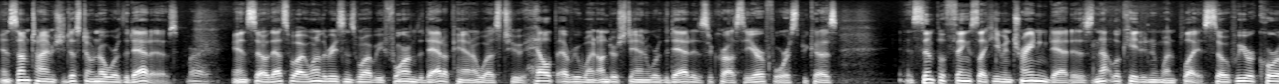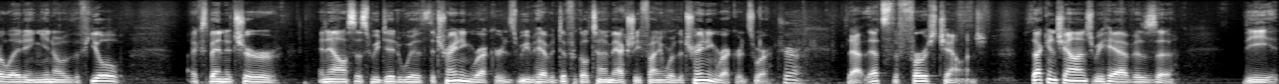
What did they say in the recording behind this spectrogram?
And sometimes you just don't know where the data is. Right. And so that's why one of the reasons why we formed the data panel was to help everyone understand where the data is across the Air Force because simple things like even training data is not located in one place. So if we were correlating, you know, the fuel expenditure analysis we did with the training records, we'd have a difficult time actually finding where the training records were. Sure. That, that's the first challenge. Second challenge we have is uh, the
